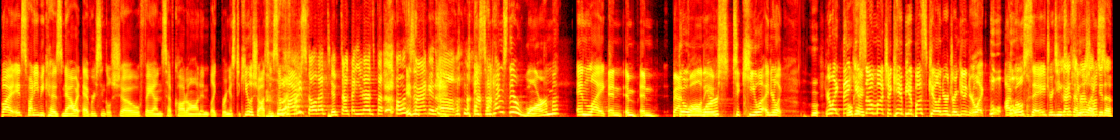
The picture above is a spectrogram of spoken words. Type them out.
But it's funny because now at every single show, fans have caught on and like bring us tequila shots, and sometimes I saw that TikTok that you guys put. I was Isn't- cracking up. and sometimes they're warm and like And and, and bad the quality. worst tequila, and you're like, You're like, thank you so much. I can't be a buzzkill, and you're drinking, and you're like, I will say, drinking do you guys tequila ever like do the?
